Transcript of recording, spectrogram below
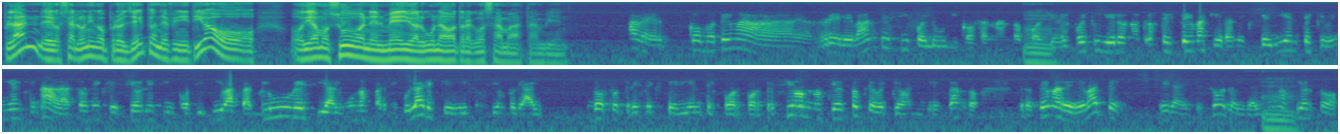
plan, eh, o sea, el único proyecto en definitiva? O, o, digamos, hubo en el medio alguna otra cosa más también? A ver, como tema relevante sí fue el único, Fernando, porque mm. después tuvieron otros tres temas que eran expedientes que venían que nada, son excepciones impositivas a clubes y a algunos particulares, que de eso siempre hay dos o tres expedientes por, por sesión, ¿no es cierto?, que, que van ingresando. Pero tema de debate era ese solo, y de ahí, ¿no es cierto?,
